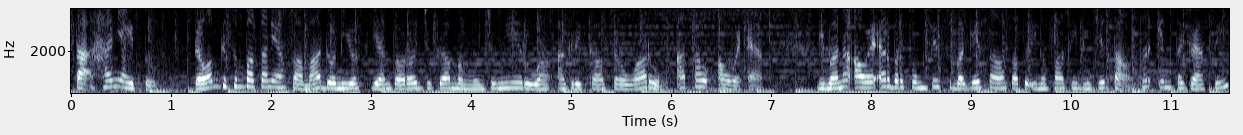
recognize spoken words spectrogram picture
Tak hanya itu, dalam kesempatan yang sama, Doni Yosgiantoro juga mengunjungi ruang Agriculture Warum atau AWR, di mana AWR berfungsi sebagai salah satu inovasi digital terintegrasi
